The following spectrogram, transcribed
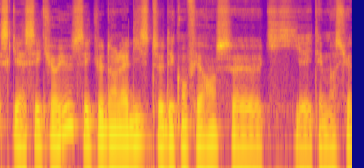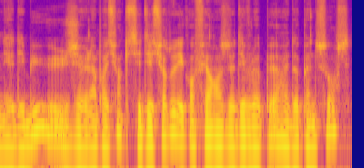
Ce qui est assez curieux, c'est que dans la liste des conférences euh, qui a été mentionnée au début, j'ai l'impression que c'était surtout des conférences de développeurs et d'open source.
